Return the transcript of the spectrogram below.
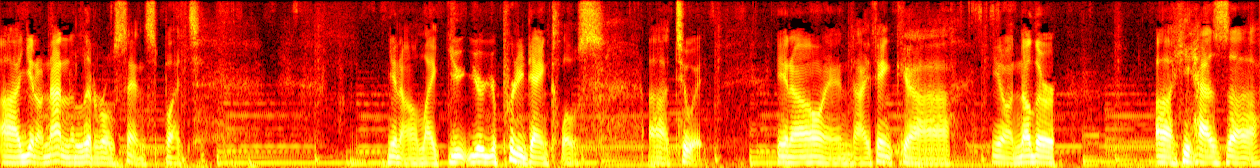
uh, you know, not in a literal sense, but you know, like you, you're you're pretty dang close uh, to it, you know. And I think uh, you know another. Uh, he has uh,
